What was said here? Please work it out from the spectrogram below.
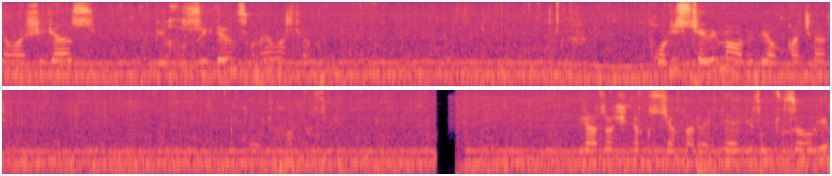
yavaşlayacağız. Bir hızlı gidelim sonra yavaşlayalım. Polis çevirme abi bir kaçar. жазнде қыз жақтара теиз тузадей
